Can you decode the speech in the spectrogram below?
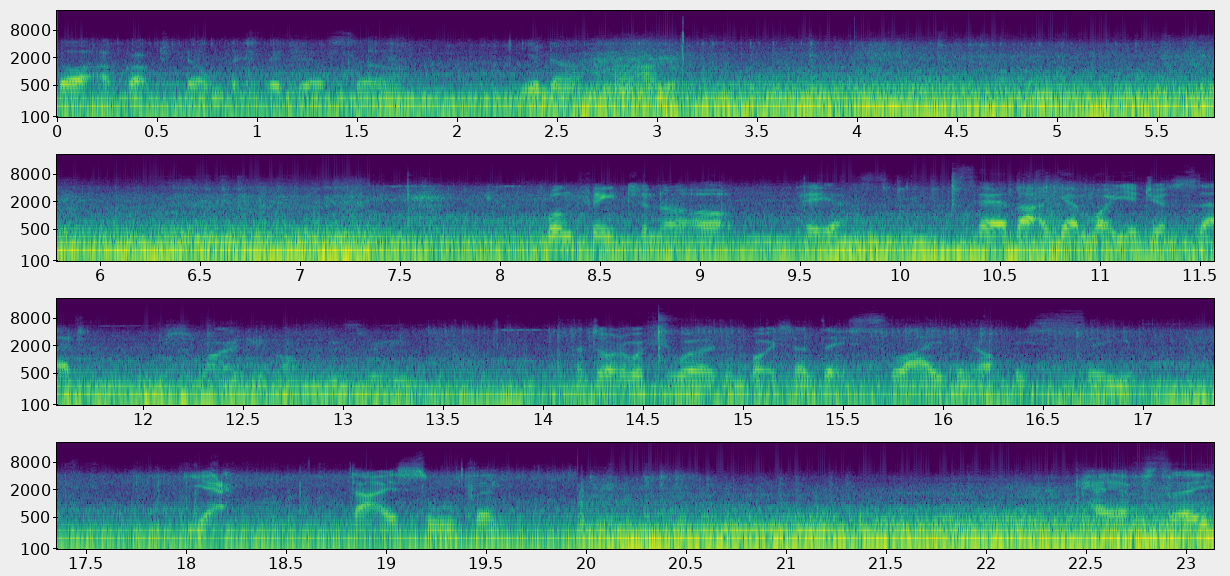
but I've got to film this video, so you know. Um, one thing to note, PS. Say that again. What you just said. Sliding off this week. I don't know if you heard him, but he said that he's sliding off his seat. Yeah, that is something. KFC.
